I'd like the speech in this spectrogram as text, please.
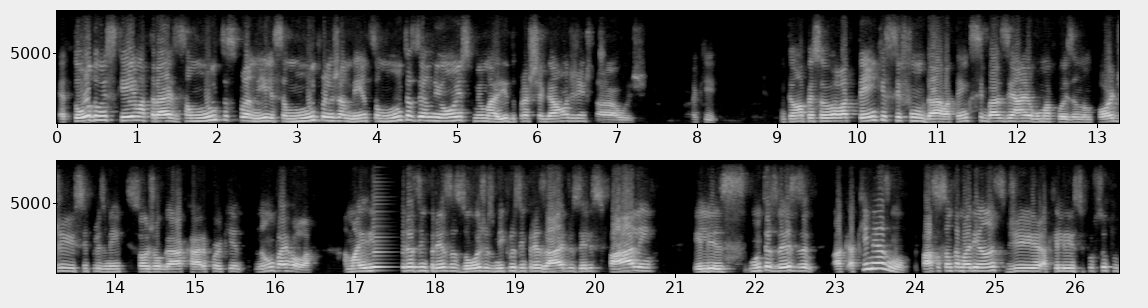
é todo um esquema atrás, são muitas planilhas, são muitos planejamentos, são muitas reuniões com meu marido para chegar onde a gente está hoje, aqui. Então a pessoa ela tem que se fundar, ela tem que se basear em alguma coisa, não pode simplesmente só jogar a cara porque não vai rolar. A maioria das empresas hoje, os microempresários, eles falem, eles muitas vezes aqui mesmo, passa Santa Maria antes de aquele super, super,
